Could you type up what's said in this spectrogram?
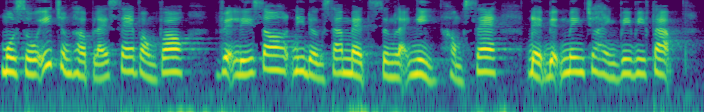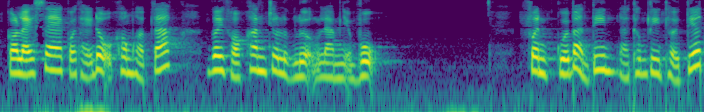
Một số ít trường hợp lái xe vòng vo, viện lý do đi đường xa mệt dừng lại nghỉ, hỏng xe để biện minh cho hành vi vi phạm, có lái xe có thái độ không hợp tác, gây khó khăn cho lực lượng làm nhiệm vụ. Phần cuối bản tin là thông tin thời tiết.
